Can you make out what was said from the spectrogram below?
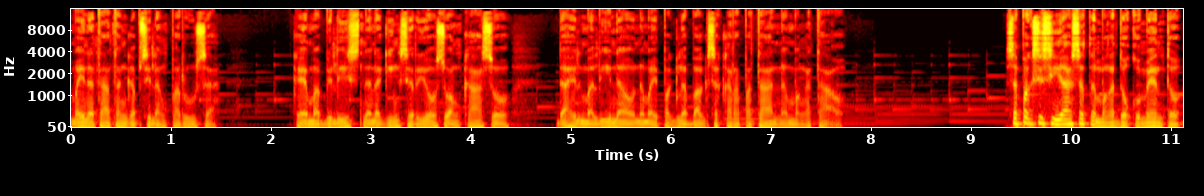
may natatanggap silang parusa. Kaya mabilis na naging seryoso ang kaso dahil malinaw na may paglabag sa karapatan ng mga tao. Sa pagsisiyasat ng mga dokumento,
